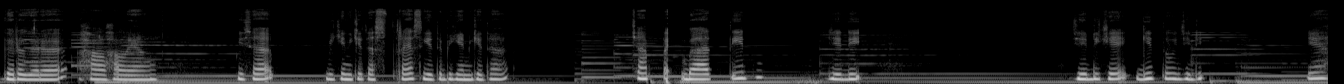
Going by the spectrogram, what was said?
gara-gara hal-hal yang bisa bikin kita stres gitu bikin kita capek batin jadi jadi kayak gitu jadi ya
